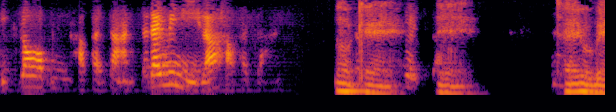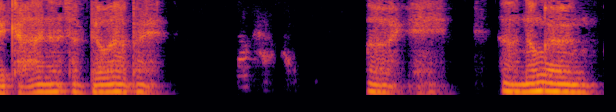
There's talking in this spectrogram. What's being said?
อีกรอบนึงค่ะอาจารย์ จะได้ไม่หนีแล้วค่ะอาจารย์ โอเคใช้อุเบกขานะสักแต่ว่าไปโอเคน้องเอิงค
